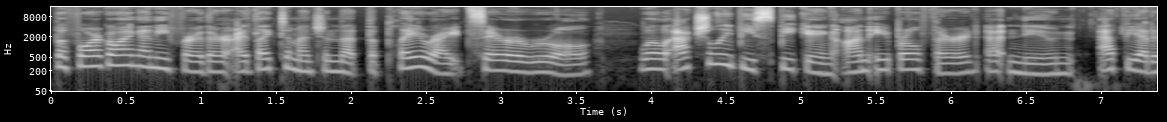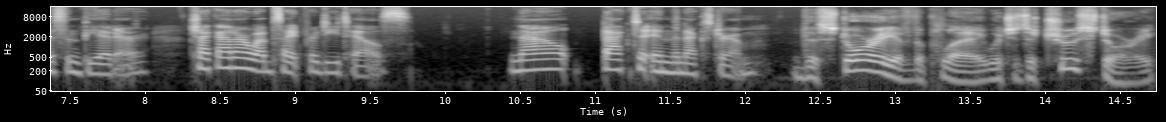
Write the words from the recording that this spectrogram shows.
Before going any further, I'd like to mention that the playwright, Sarah Ruhl will actually be speaking on April 3rd at noon at the Edison Theater. Check out our website for details. Now, back to In the Next Room. The story of the play, which is a true story,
